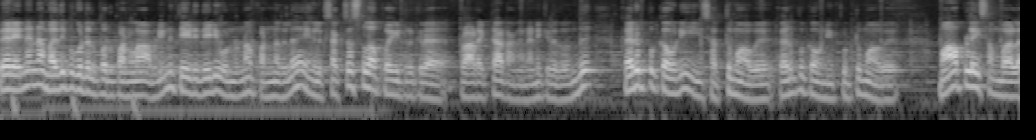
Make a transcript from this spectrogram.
வேறு என்னென்ன மதிப்பு கூட்டல் பொருள் பண்ணலாம் அப்படின்னு தேடி தேடி ஒன்று ஒன்றா பண்ணதில் எங்களுக்கு சக்ஸஸ்ஃபுல்லாக போயிட்டு இருக்கிற ப்ராடக்டாக நாங்கள் நினைக்கிறது வந்து கருப்பு கவுனி சத்து மாவு கருப்பு கவுனி புட்டு மாவு மாப்பிள்ளை சம்பால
